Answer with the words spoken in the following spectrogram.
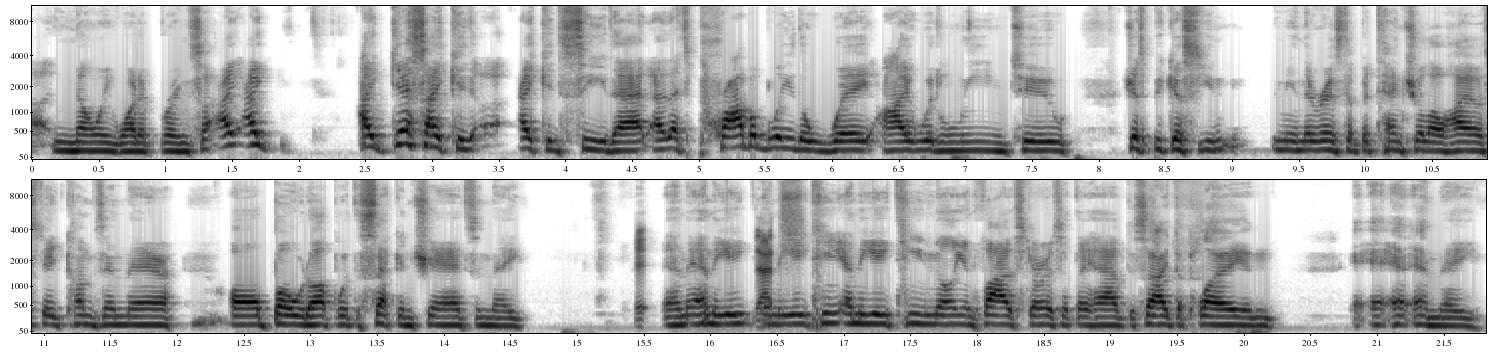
uh, knowing what it brings. So I, I I guess I could I could see that. Uh, that's probably the way I would lean to, just because you. I mean, there is the potential Ohio State comes in there all bowed up with the second chance, and they It- and and the eight, and the eighteen and the eighteen million five stars that they have decide to play, and and, and they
